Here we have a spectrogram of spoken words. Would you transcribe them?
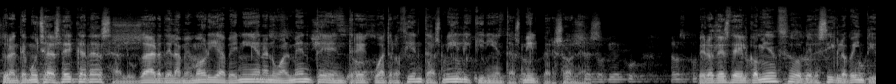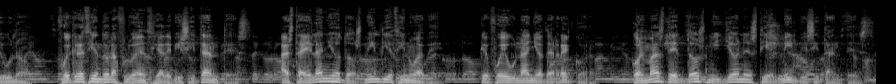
Durante muchas décadas, al lugar de la memoria venían anualmente entre 400.000 y 500.000 personas. Pero desde el comienzo del siglo XXI fue creciendo la afluencia de visitantes, hasta el año 2019, que fue un año de récord, con más de 2.100.000 visitantes.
